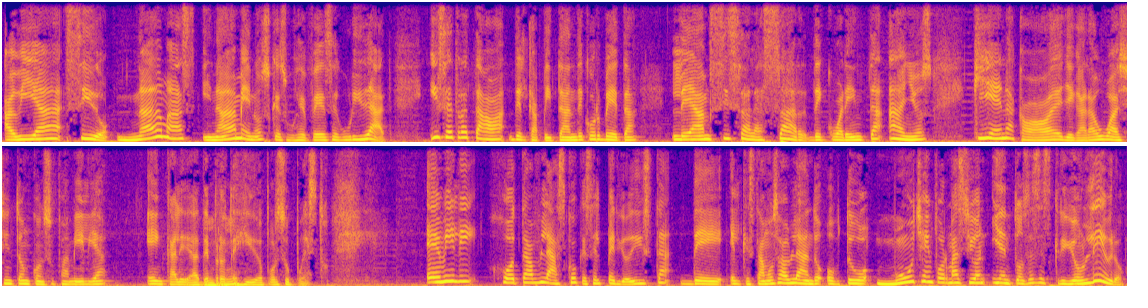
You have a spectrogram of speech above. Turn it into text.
había sido nada más y nada menos que su jefe de seguridad. Y se trataba del capitán de corbeta Leamsi Salazar, de 40 años, quien acababa de llegar a Washington con su familia en calidad de protegido, por supuesto. Emily J. Blasco, que es el periodista del que estamos hablando, obtuvo mucha información y entonces escribió un libro.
